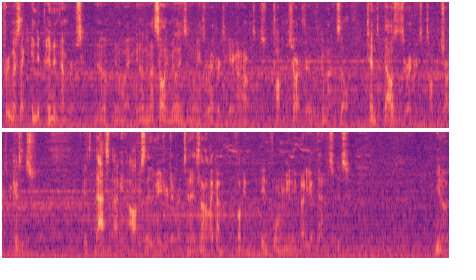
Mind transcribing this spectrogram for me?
pretty much like independent numbers you know, in a way. You know, they're not selling millions and millions of records and getting on top, of the charts. They're able to come out and sell tens of thousands of records and top the charts because it's it's that's I mean obviously the major difference. And it's not like I'm fucking informing anybody of that. It's it's you know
